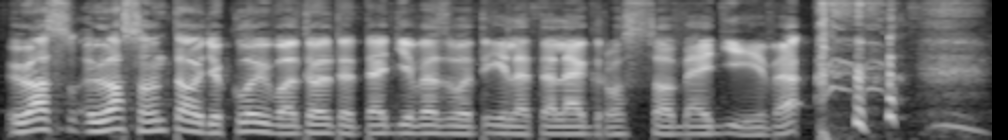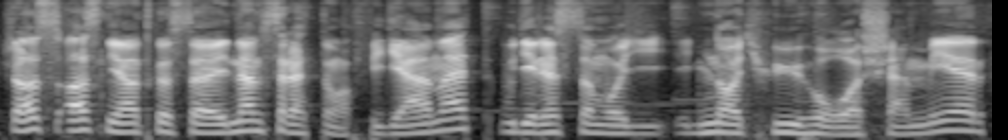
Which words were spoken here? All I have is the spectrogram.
ő azt, ő azt mondta, hogy a Chloe-val töltött egy év, ez volt élete legrosszabb egy éve. és azt, azt nyilatkozta, hogy nem szerettem a figyelmet, úgy éreztem, hogy egy nagy hűhó a semmiért,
